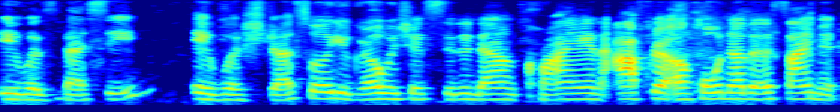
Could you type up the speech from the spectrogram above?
It was messy. It was stressful. Your girl was just sitting down crying after a whole nother assignment.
